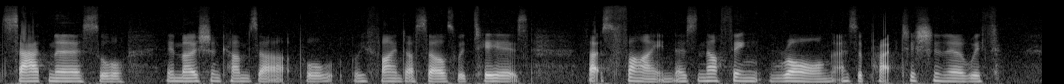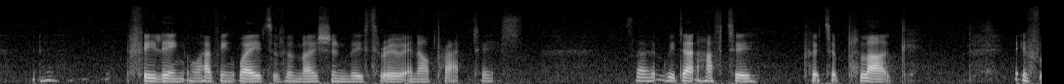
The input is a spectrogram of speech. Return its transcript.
sadness or emotion comes up or we find ourselves with tears, that's fine. There's nothing wrong as a practitioner with uh, feeling or having waves of emotion move through in our practice. So we don't have to put a plug. If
